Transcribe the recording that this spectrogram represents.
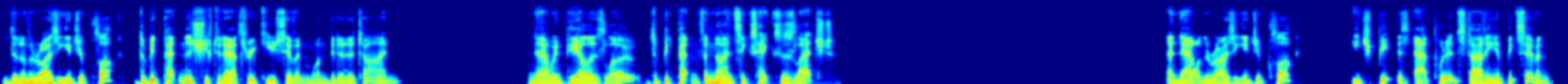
Then on the rising edge of clock, the bit pattern is shifted out through Q7 one bit at a time. Now when PL is low, the bit pattern for 96 hex is latched. And now on the rising edge of clock, each bit is outputted starting at bit 7.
